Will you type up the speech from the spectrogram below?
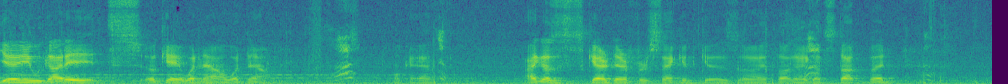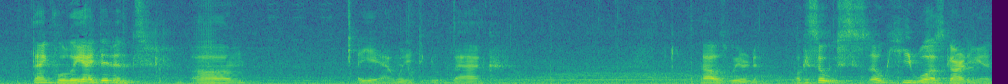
Yay, we got it. Okay, what now? What now? Okay, I got scared there for a second because uh, I thought I got stuck, but thankfully I didn't. Um, yeah, we need to go back. That was weird. Okay, so so he was guarding it.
